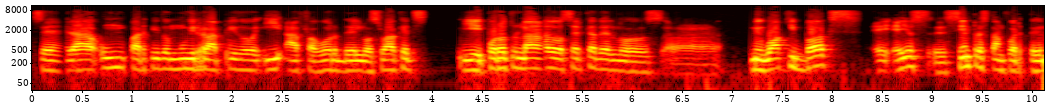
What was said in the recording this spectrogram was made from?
será un partido muy rápido y a favor de los Rockets. Y por otro lado, acerca de los uh, Milwaukee Bucks, e, ellos eh, siempre están fuertes.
